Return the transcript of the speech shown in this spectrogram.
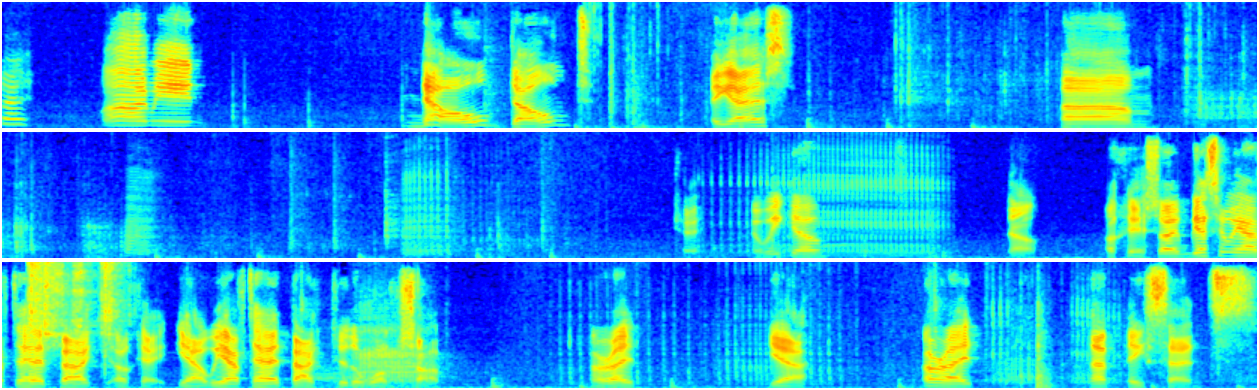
okay. Well, I mean, no, don't. I guess. Um. Okay, can we go? No. Okay, so I'm guessing we have to head back. Okay, yeah, we have to head back to the workshop. All right. Yeah. All right. That makes sense.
